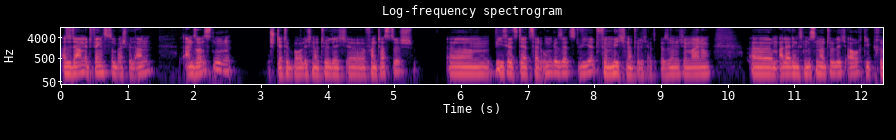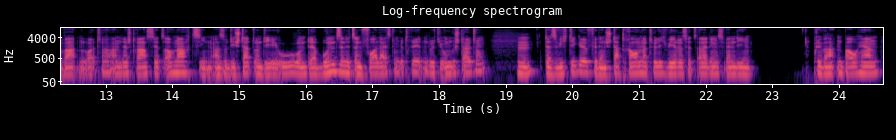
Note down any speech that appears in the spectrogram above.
Also damit fängt es zum Beispiel an. Ansonsten städtebaulich natürlich äh, fantastisch ähm, wie es jetzt derzeit umgesetzt wird. Für mich natürlich als persönliche Meinung. Ähm, allerdings müssen natürlich auch die privaten Leute an der Straße jetzt auch nachziehen. Also die Stadt und die EU und der Bund sind jetzt in Vorleistung getreten durch die Umgestaltung. Hm. Das Wichtige für den Stadtraum natürlich wäre es jetzt allerdings, wenn die privaten Bauherren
